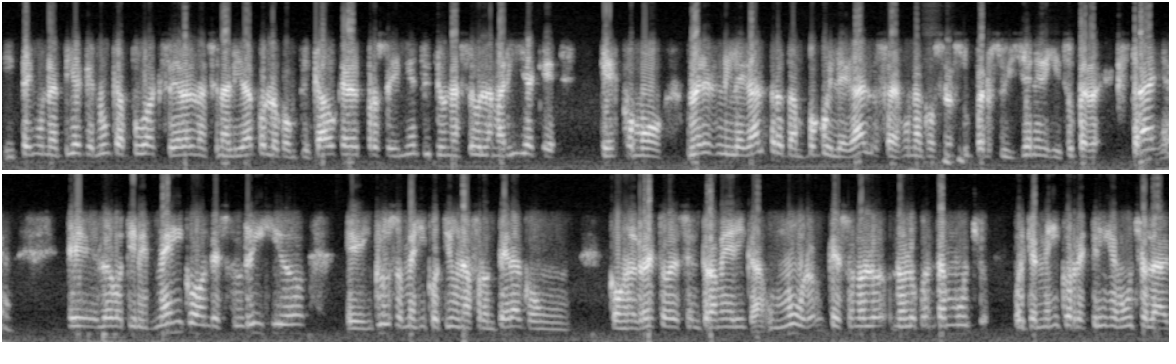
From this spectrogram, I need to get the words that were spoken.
y tengo una tía que nunca pudo acceder a la nacionalidad por lo complicado que era el procedimiento y tiene una cédula amarilla que, que es como, no eres ni legal pero tampoco ilegal, o sea, es una cosa súper sui generis y súper extraña. Eh, luego tienes México donde son rígidos, eh, incluso México tiene una frontera con, con el resto de Centroamérica, un muro, que eso no lo, no lo cuentan mucho porque México restringe mucho la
